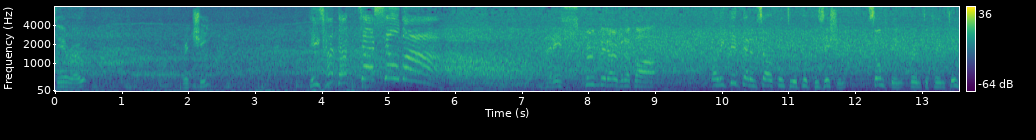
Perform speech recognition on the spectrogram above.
Zero. Ritchie. He's had that. Da Silva! And he's spooned it over the bar. Well, he did get himself into a good position, something for him to cling to.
